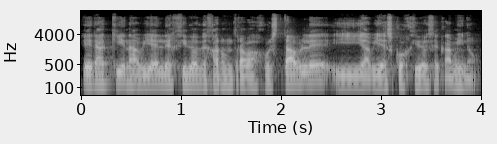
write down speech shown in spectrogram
era quien había elegido dejar un trabajo estable y había escogido ese camino.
